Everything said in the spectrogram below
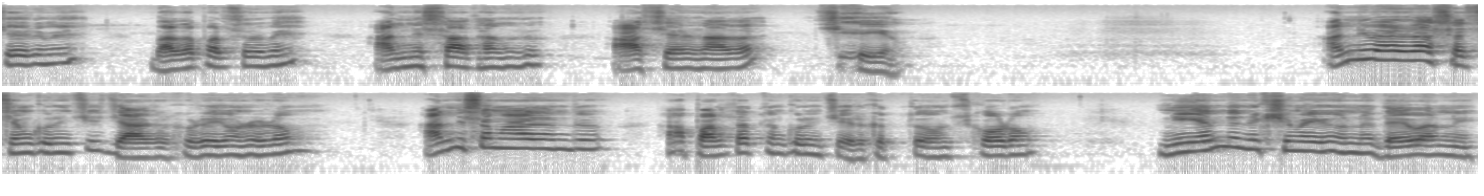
చేయడమే బలపరచడమే అన్ని సాధనలు ఆచరణాల చేయం అన్ని వేళ సత్యం గురించి జాగరూకుడై ఉండడం అన్ని సమయాలందు ఆ పరతత్వం గురించి ఎరుకతో ఉంచుకోవడం నీ ఎందు నిక్షమై ఉన్న దైవాన్ని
